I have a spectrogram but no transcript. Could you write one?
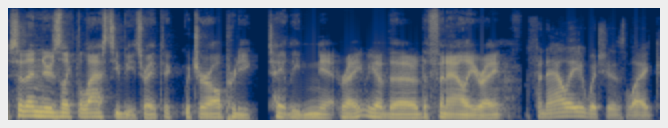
So then there's like the last two beats, right? Which are all pretty tightly knit, right? We have the the finale, right? finale, which is like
